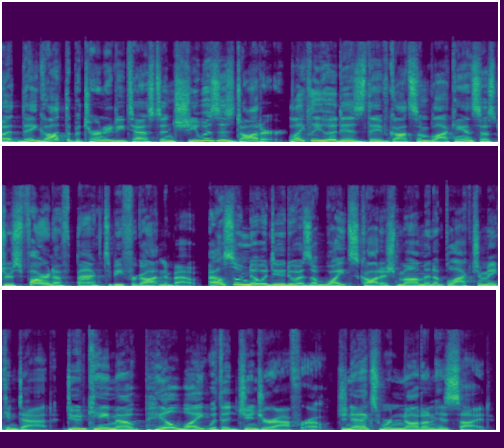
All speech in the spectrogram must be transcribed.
But they got the paternity test, and she was his daughter. Likelihood is they've got some black ancestors far enough back to be forgotten about. I also know a dude who has a white Scottish mom and a black Jamaican dad. Dude came out pale white with a ginger afro. Genetics were not on his side.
